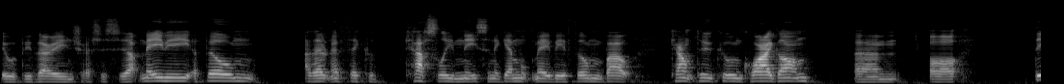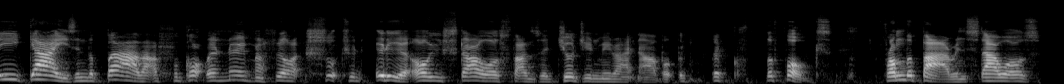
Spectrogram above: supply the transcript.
it would be very interesting to see that. Maybe a film. I don't know if they could cast Liam Neeson again, but maybe a film about Count Dooku and Qui Gon, um, or the guys in the bar that I forgot their name. I feel like such an idiot. All you Star Wars fans are judging me right now, but the the the thugs from the bar in Star Wars:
